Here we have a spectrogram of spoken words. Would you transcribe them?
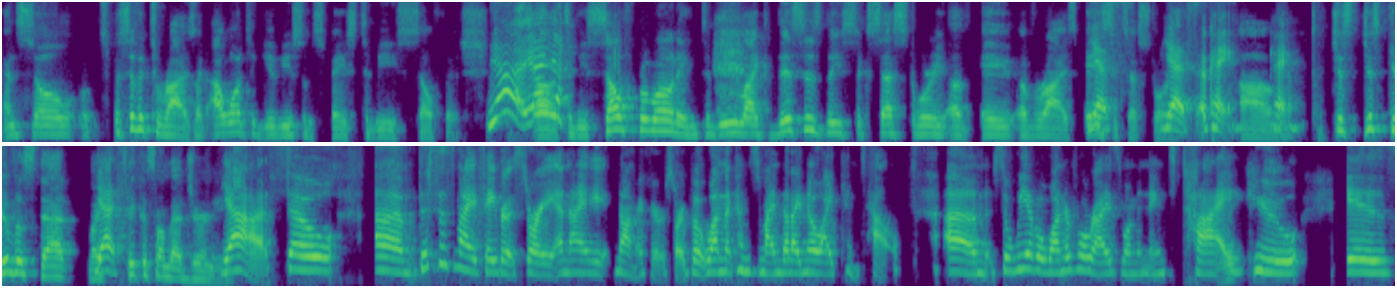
yeah. and so specific to rise like i want to give you some space to be selfish yeah yeah, uh, yeah. to be self-promoting to be like this is the success story of a of rise a yes. success story yes okay um, okay just just give us that like yes. take us on that journey yeah so um, this is my favorite story, and I not my favorite story, but one that comes to mind that I know I can tell. Um, so we have a wonderful rise woman named Ty who is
